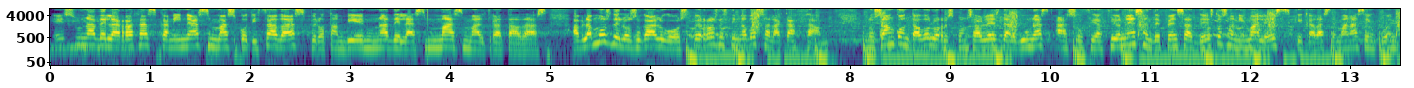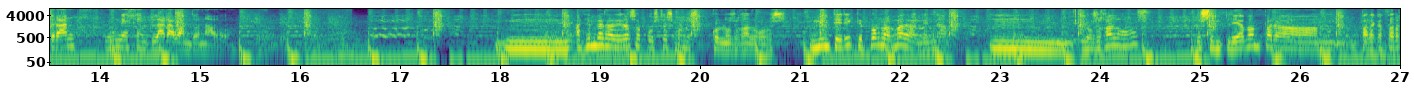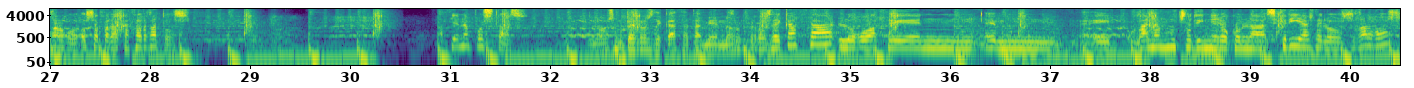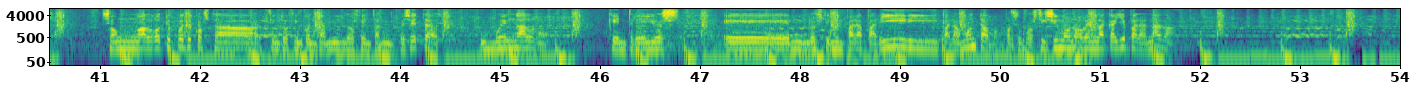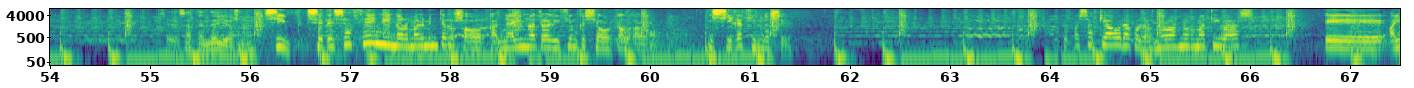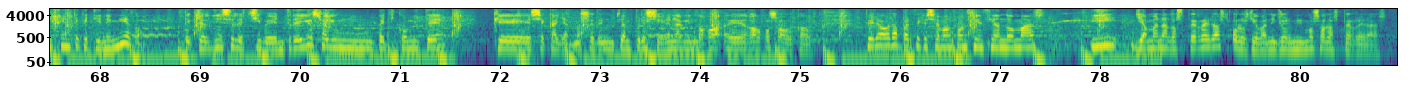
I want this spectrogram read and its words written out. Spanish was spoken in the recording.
Es una de las razas caninas más cotizadas, pero también una de las más maltratadas. Hablamos de los galgos, perros destinados a la caza. Nos han contado los responsables de algunas asociaciones en defensa de estos animales que cada semana se encuentran un ejemplar abandonado. Mm, hacen verdaderas apuestas con los, galgos. Me enteré que por la Madalena mm, los galgos los empleaban para, para cazar galgos, o sea, para cazar gatos. Hacían apuestas. Y luego son perros de caza también, ¿no? Son perros de caza, luego hacen em, eh, ganan mucho dinero con las crías de los galgos. O sea, un galgo te puede costar 150.000, 200.000 pesetas. Un buen galgo, que entre ellos eh, los tienen para parir y para monta. Por supuestísimo, no ven la calle para nada. Se deshacen de ellos, ¿no? Sí, se deshacen y normalmente los ahorcan. Hay una tradición que se ahorca al galgo y sigue haciéndose. Lo que pasa que ahora con las nuevas normativas eh, hay gente que tiene miedo de que alguien se le chive. Entre ellos hay un petit comité que se callan, no se denuncian, pero siguen habiendo eh, galgos ahorcados. Pero ahora parece que se van concienciando más y llaman a las perreras o los llevan ellos mismos a las perreras.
